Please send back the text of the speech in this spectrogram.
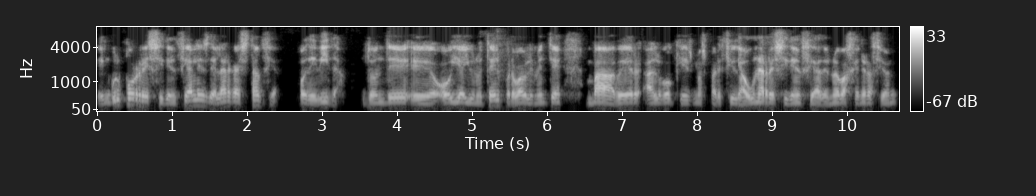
en grupos residenciales de larga estancia o de vida donde eh, hoy hay un hotel, probablemente va a haber algo que es más parecido a una residencia de nueva generación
